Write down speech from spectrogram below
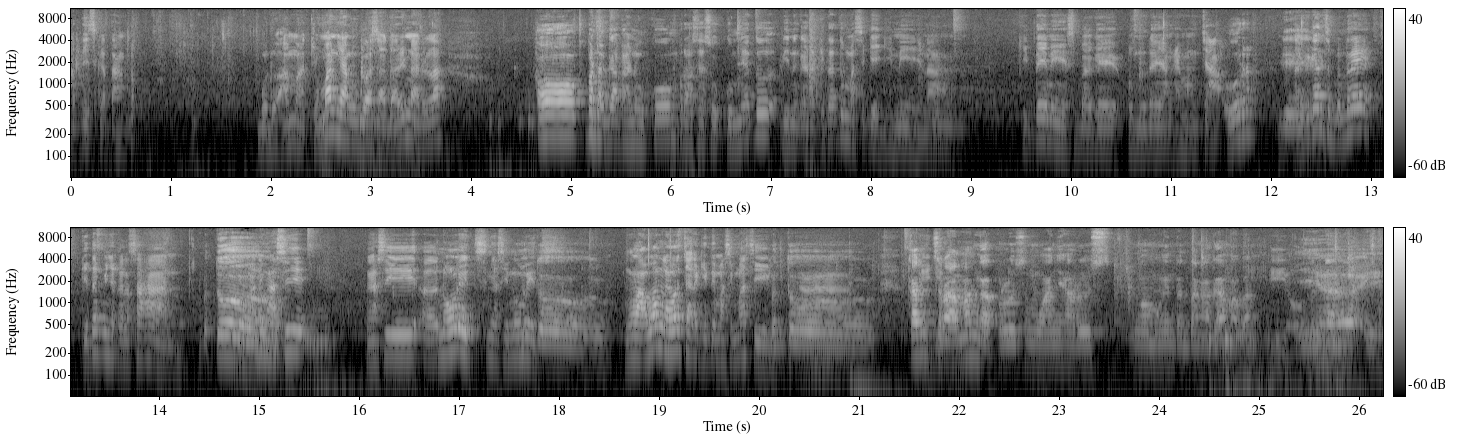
artis ketangkep? Bodo amat. Cuman yang gua sadarin adalah oh penegakan hukum proses hukumnya tuh di negara kita tuh masih kayak gini. Nah kita nih sebagai pemuda yang emang caur Iya. tapi kan sebenarnya kita punya keresahan Betul. gimana ngasih ngasih eh, knowledge ngasih knowledge Betul. ngelawan lewat cara kita masing-masing Betul. Nah, kan kayak gitu. ceramah nggak perlu semuanya harus ngomongin tentang agama, Bang. iya Iya. iya.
